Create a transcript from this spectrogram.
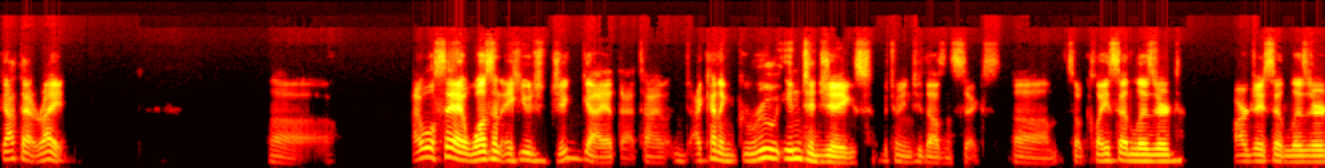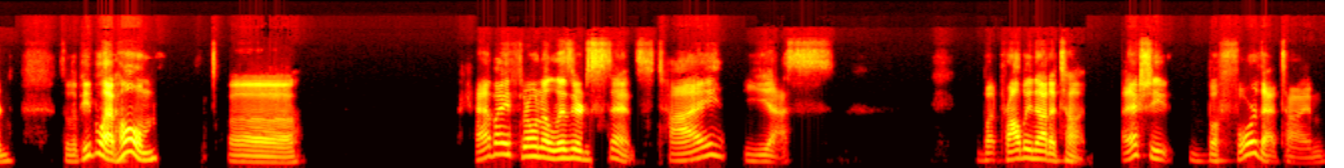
got that right. Uh, I will say I wasn't a huge jig guy at that time. I kind of grew into jigs between 2006. Um, so Clay said lizard, RJ said lizard. So the people at home, uh, have I thrown a lizard since? Ty, yes, but probably not a ton. I actually before that time,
